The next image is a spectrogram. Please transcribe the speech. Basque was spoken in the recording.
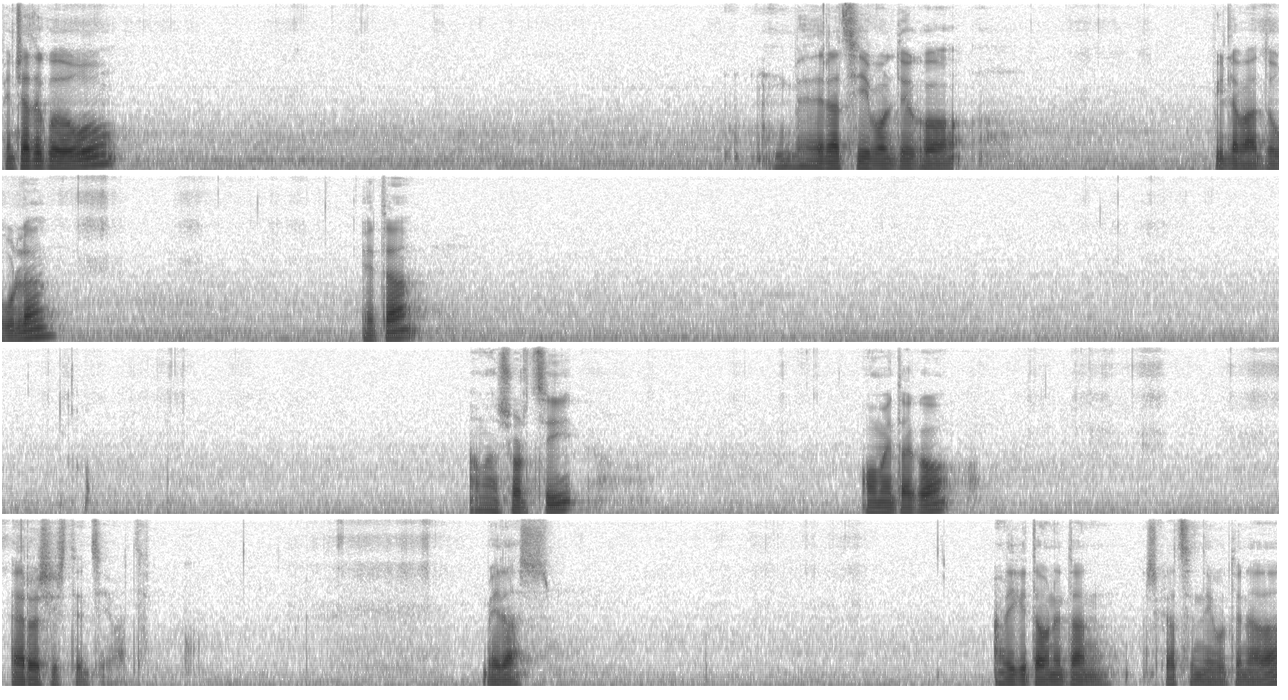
Pentsatuko dugu bederatzi voltioko pila bat dugula eta ama sortzi ometako erresistentzia bat. Beraz, ariketa honetan eskatzen digutena da,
